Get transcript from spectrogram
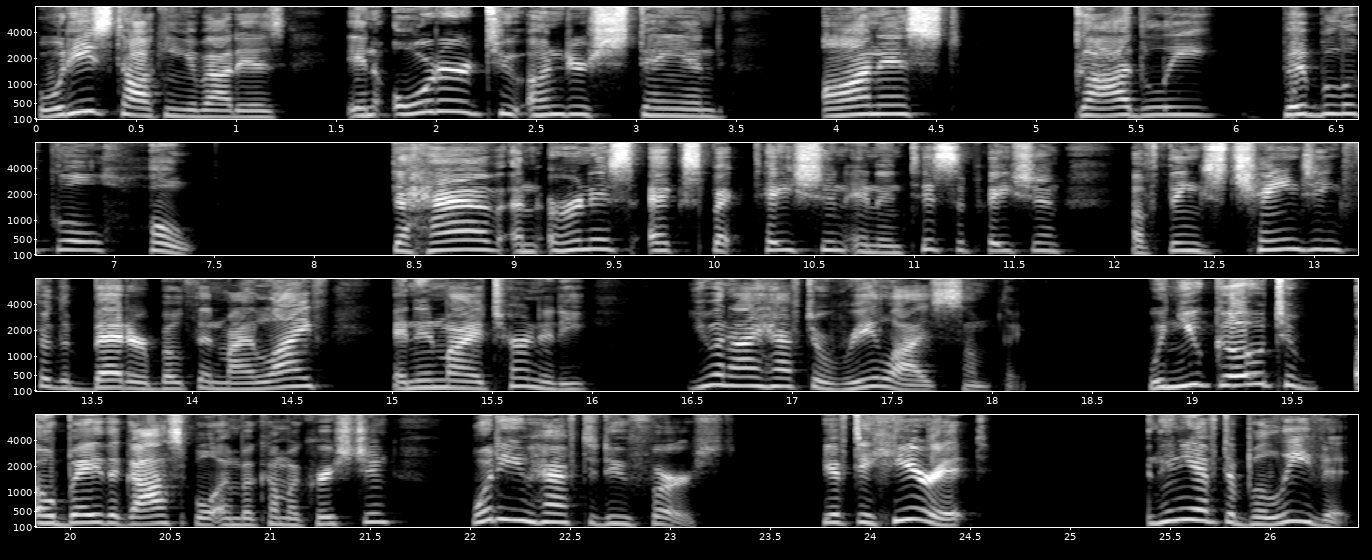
But what he's talking about is in order to understand honest godly biblical hope to have an earnest expectation and anticipation of things changing for the better both in my life and in my eternity you and I have to realize something. When you go to obey the gospel and become a Christian, what do you have to do first? You have to hear it, and then you have to believe it.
